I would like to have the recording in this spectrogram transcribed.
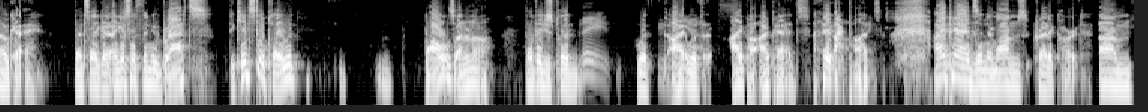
Okay, that's like a. I guess that's the new Bratz. Do kids still play with dolls? I don't know. Thought they just played They with i with iPod, iPads, iPods, iPads, and their mom's credit card. Um,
